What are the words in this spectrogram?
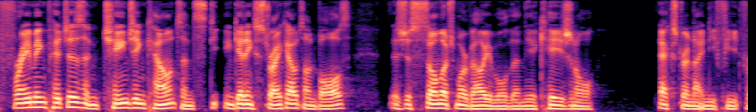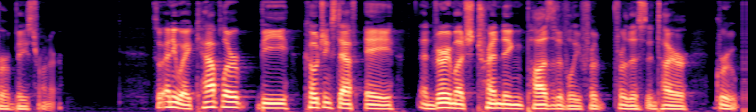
Framing pitches and changing counts and, st- and getting strikeouts on balls is just so much more valuable than the occasional extra 90 feet for a base runner. So, anyway, Kapler B, coaching staff A, and very much trending positively for, for this entire group.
